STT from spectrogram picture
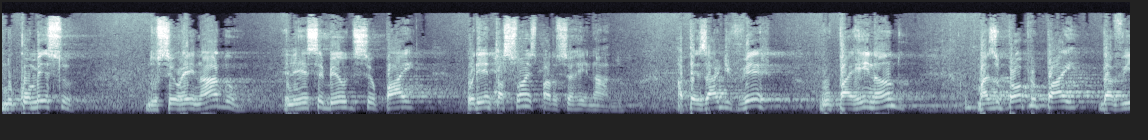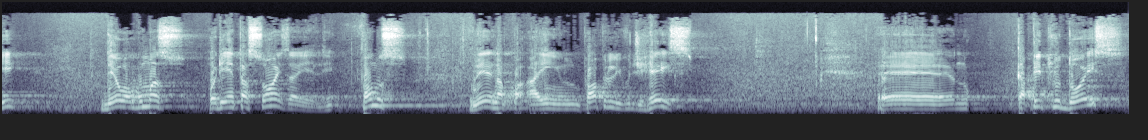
no começo do seu reinado, ele recebeu de seu pai orientações para o seu reinado. Apesar de ver o pai reinando, mas o próprio pai, Davi, deu algumas orientações a ele. Vamos ler na, aí no próprio livro de Reis, é, no capítulo 2,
